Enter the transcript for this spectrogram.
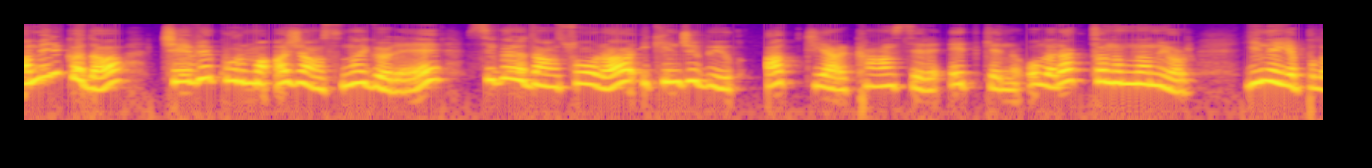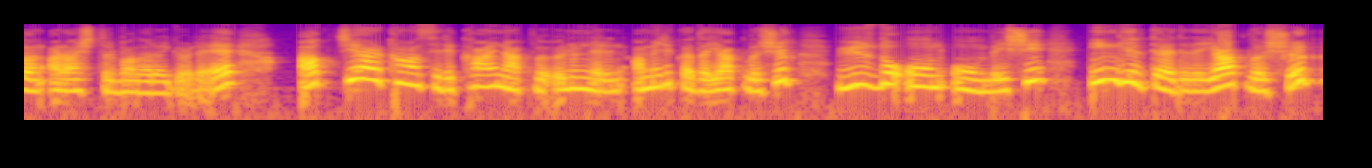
Amerika'da Çevre Koruma Ajansı'na göre sigaradan sonra ikinci büyük akciğer kanseri etkeni olarak tanımlanıyor. Yine yapılan araştırmalara göre akciğer kanseri kaynaklı ölümlerin Amerika'da yaklaşık %10-15'i, İngiltere'de de yaklaşık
